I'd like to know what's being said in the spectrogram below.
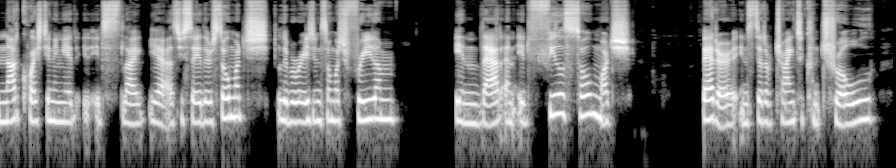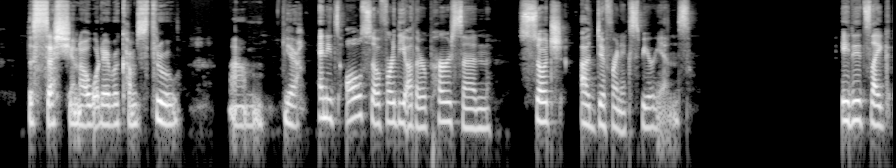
not questioning it. It's like, yeah, as you say, there's so much liberation, so much freedom in that and it feels so much better instead of trying to control the session or whatever comes through um yeah and it's also for the other person such a different experience it is like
